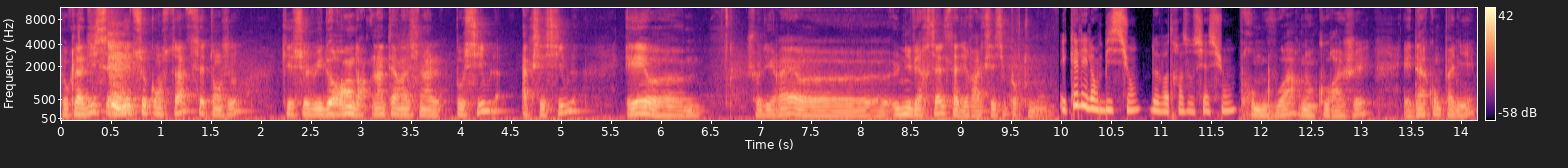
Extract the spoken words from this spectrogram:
Donc, la 10 est née de ce constat, cet enjeu, qui est celui de rendre l'international possible, accessible et euh, je dirais, euh, universel, c'est-à-dire accessible pour tout le monde. Et quelle est l'ambition de votre association? Promouvoir, d'encourager et d'accompagner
